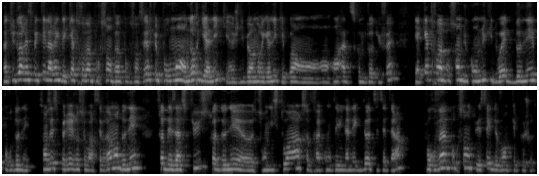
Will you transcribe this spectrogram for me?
bah, tu dois respecter la règle des 80%, 20%. C'est-à-dire que pour moi, en organique, hein, je dis bien en organique et pas en, ads comme toi tu fais, il y a 80% du contenu qui doit être donné pour donner, sans espérer recevoir. C'est vraiment donner soit des astuces, soit donner euh, son histoire, soit te raconter une anecdote, etc. Pour 20%, tu essayes de vendre quelque chose.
